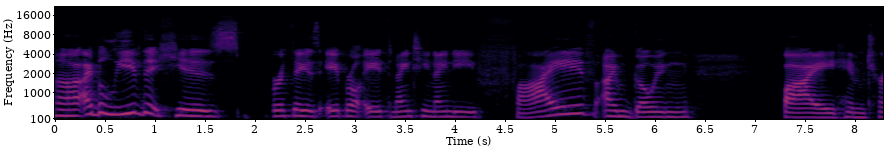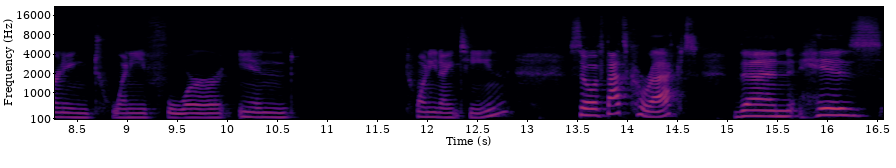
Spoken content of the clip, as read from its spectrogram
Uh, I believe that his birthday is April 8th, 1995. I'm going by him turning 24 in 2019. So if that's correct, then his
